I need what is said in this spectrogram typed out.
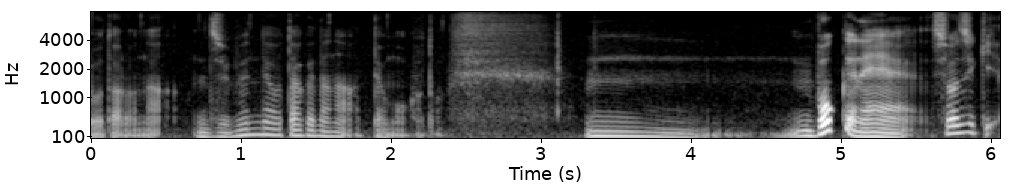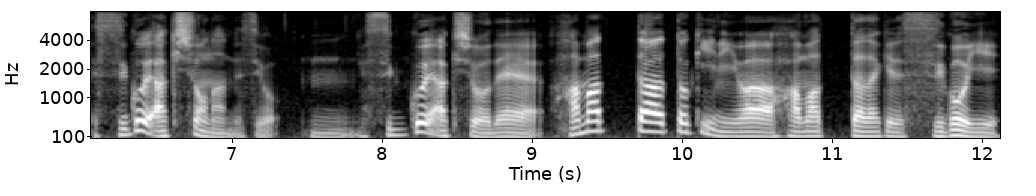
どうだろうな。自分でオタクだなって思うこと。うーん。僕ね正直すごい飽き性なんですよ、うん、すっごい飽き性でハマった時にはハマっただけですごい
